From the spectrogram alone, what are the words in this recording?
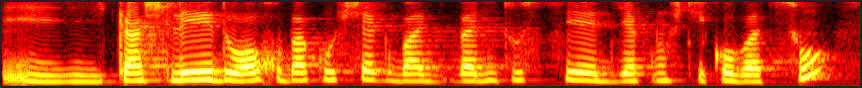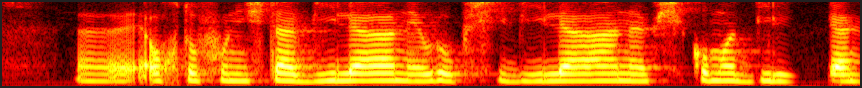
ikasle edo aur bakotxek badituzte diagnostiko batzu. Uh, ortofonista bilan, europsi bilan, psikomot bilan,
